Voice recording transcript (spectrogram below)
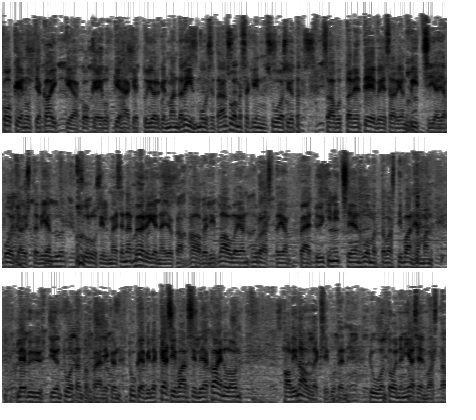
kokenut ja kaikkea kokeilut kehäkettu Jörgen Mandarin muistetaan Suomessakin suosiota saavuttaneen TV-sarjan pitsiä ja poikaystäviä surusilmäisenä Börjenä, joka haaveli laulajan urasta ja päätyikin itseään huomattavasti vanhemman levyyhtiön tuotantopäällikön tukeville käsivarsille ja kainaloon ano. Halin Alleksi, kuten duon toinen jäsen vasta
